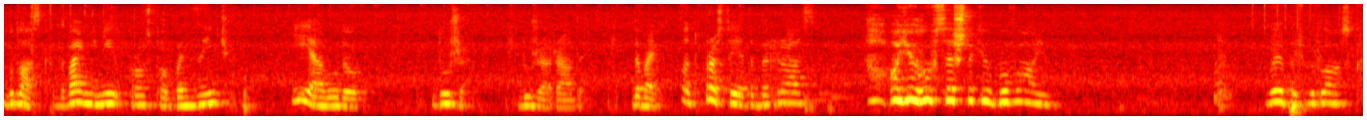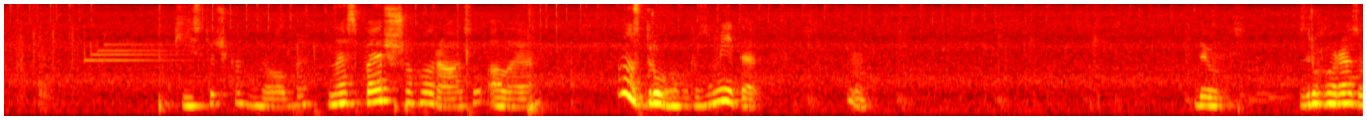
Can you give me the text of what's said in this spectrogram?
Будь ласка, давай мені просто бензинчику. І я буду дуже, дуже радий. Давай. От просто я тебе раз. А я його все ж таки вбиваю. Вибач, будь ласка. Кісточка, добре. Не з першого разу, але. Ну, з другого, розумієте? Ну. Дивимось. З другого разу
